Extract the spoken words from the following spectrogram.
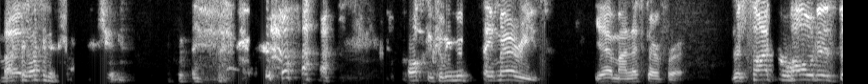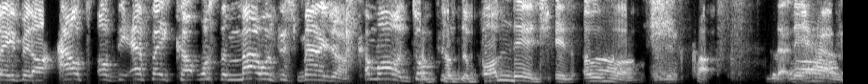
Man said that's an attraction. Oscar, can we move to St. Mary's? Yeah, man, let's go for it. The title holders, David, are out of the FA Cup. What's the matter with this manager? Come on, The, to the, the bondage is over oh. in this cup that they have.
